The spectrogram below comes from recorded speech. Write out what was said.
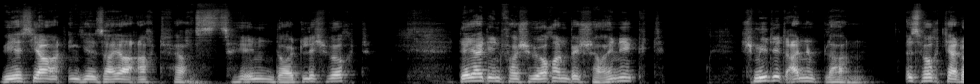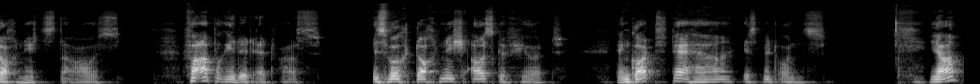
Wie es ja in Jesaja 8, Vers 10 deutlich wird, der ja den Verschwörern bescheinigt, schmiedet einen Plan. Es wird ja doch nichts daraus. Verabredet etwas. Es wird doch nicht ausgeführt, denn Gott, der Herr, ist mit uns. Ja,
